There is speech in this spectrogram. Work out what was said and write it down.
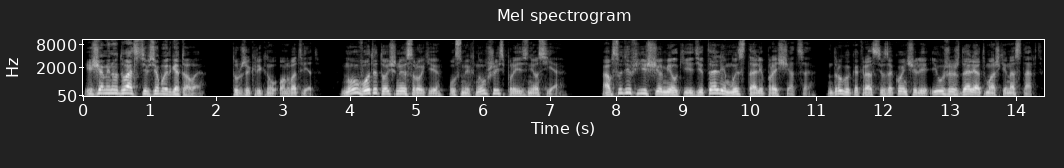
«Еще минут двадцать, и все будет готово!» Тут же крикнул он в ответ. «Ну, вот и точные сроки», — усмехнувшись, произнес я. Обсудив еще мелкие детали, мы стали прощаться. Друга как раз все закончили и уже ждали отмашки на старт.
